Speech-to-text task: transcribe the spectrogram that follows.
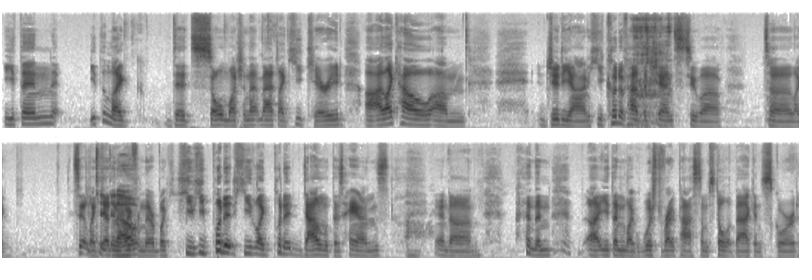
Ethan, Ethan like did so much in that match. Like he carried. Uh, I like how um, Gideon he could have had the chance to uh, to like to like kick get it, away out. from there, but he he put it he like put it down with his hands, Oh, and um, and then uh, Ethan like wished right past him, stole it back, and scored,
